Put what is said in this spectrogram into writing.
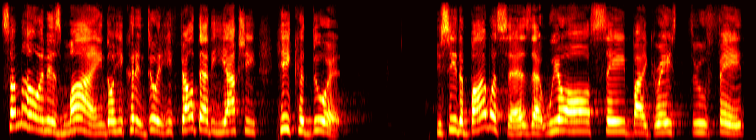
Somehow in his mind, though he couldn't do it, he felt that he actually he could do it. You see, the Bible says that we are all saved by grace through faith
